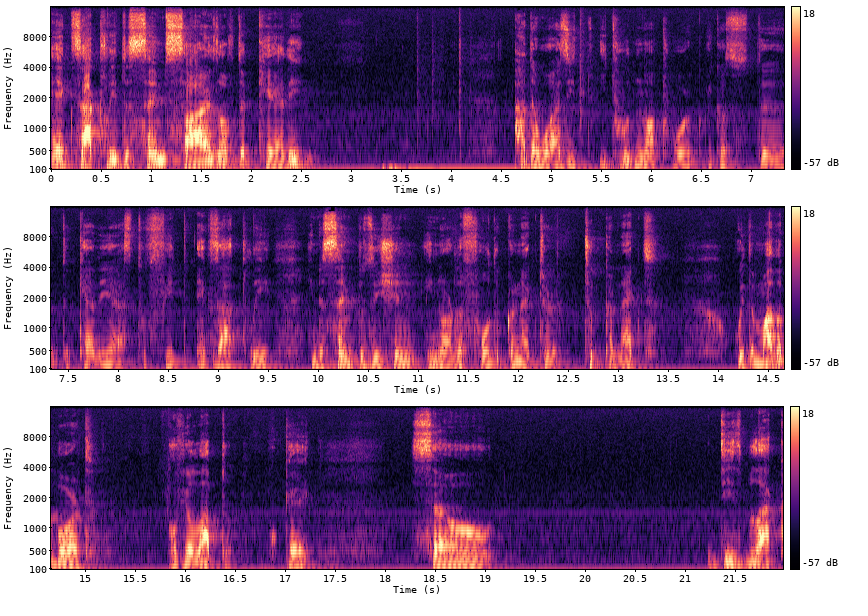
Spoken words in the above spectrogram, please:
exactly the same size of the caddy. Otherwise it, it would not work because the, the caddy has to fit exactly in the same position in order for the connector to connect with the motherboard of your laptop okay? So this black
